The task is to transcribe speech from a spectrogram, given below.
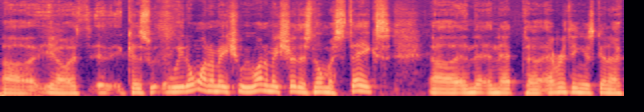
Uh, you know, because we don't want to make sure we want to make sure there's no mistakes, uh, and, th- and that uh, everything is going to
